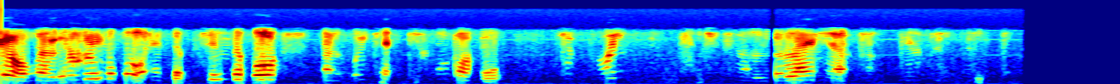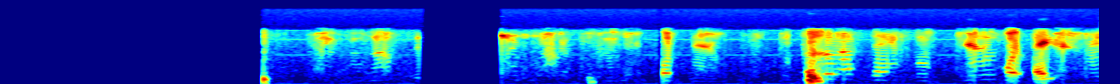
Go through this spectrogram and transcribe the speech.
you know, reliable and dependable, and we can count on them to bring this extra layer of emphasis with them because they will do what they say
